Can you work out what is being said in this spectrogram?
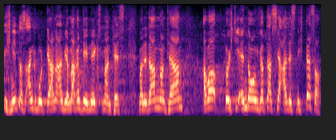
Ich nehme das Angebot gerne an. Wir machen demnächst einmal einen Test. Meine Damen und Herren, aber durch die Änderung wird das ja alles nicht besser.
